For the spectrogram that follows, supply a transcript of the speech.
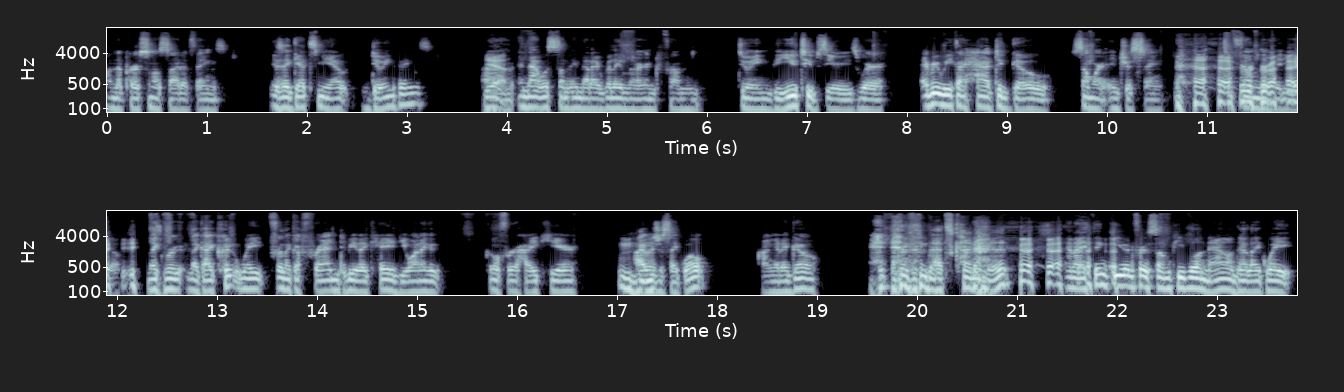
on the personal side of things is it gets me out doing things. Um, yeah. And that was something that I really learned from doing the YouTube series where every week I had to go somewhere interesting to film the right. video. Like we're like I couldn't wait for like a friend to be like, "Hey, do you want to go for a hike here?" Mm-hmm. I was just like, "Well, I'm gonna go." and that's kind of it. and I think even for some people now, they're like, wait,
